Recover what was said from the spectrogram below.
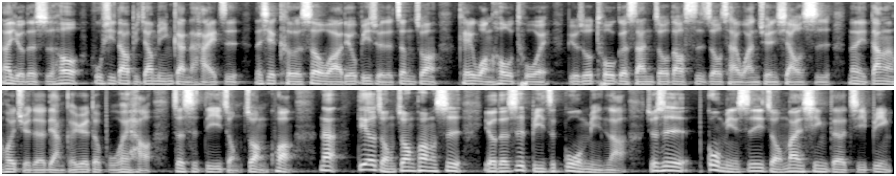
那有的时候呼吸道比较敏感的孩子，那些咳嗽啊、流鼻水的症状可以往。后拖诶，比如说拖个三周到四周才完全消失，那你当然会觉得两个月都不会好，这是第一种状况。那第二种状况是，有的是鼻子过敏啦，就是过敏是一种慢性的疾病，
